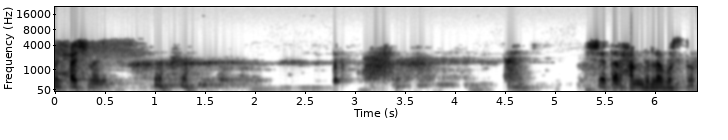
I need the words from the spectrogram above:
عم الحشملي الشتاء الحمد لله بستر.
